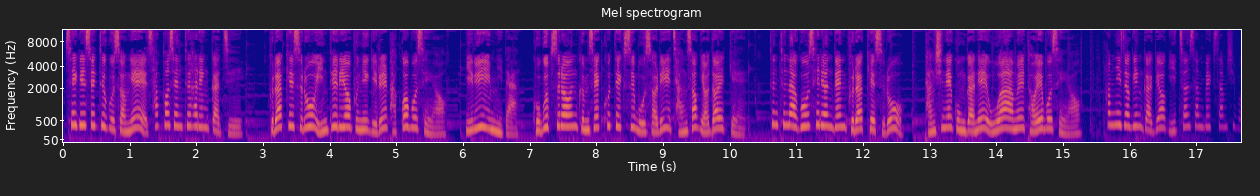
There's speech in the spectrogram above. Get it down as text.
3개 세트 구성에 3% 할인까지. 브라켓으로 인테리어 분위기를 바꿔보세요. 1위입니다. 고급스러운 금색 코텍스 모서리 장석 8개. 튼튼하고 세련된 브라켓으로 당신의 공간에 우아함을 더해보세요. 합리적인 가격 2,330원.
